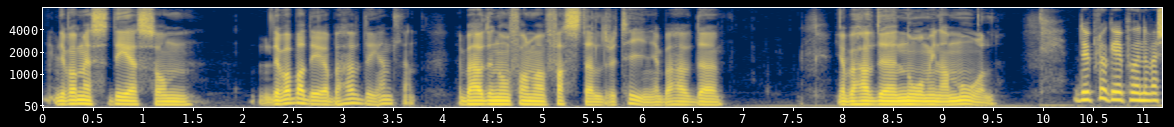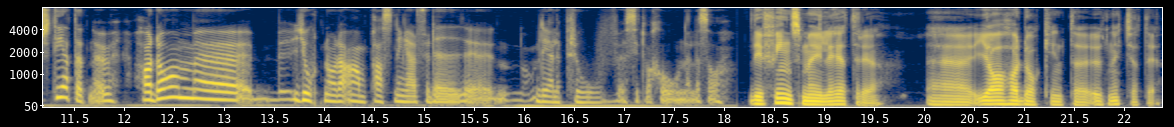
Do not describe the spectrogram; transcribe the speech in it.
Det var mest det som, det var bara det jag behövde egentligen. Jag behövde någon form av fastställd rutin, jag behövde, jag behövde nå mina mål. Du pluggar ju på universitetet nu. Har de eh, gjort några anpassningar för dig eh, om det gäller provsituation eller så? Det finns möjlighet till det. Eh, jag har dock inte utnyttjat det.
